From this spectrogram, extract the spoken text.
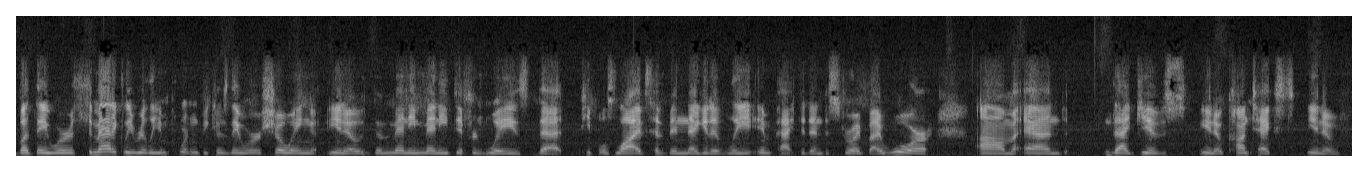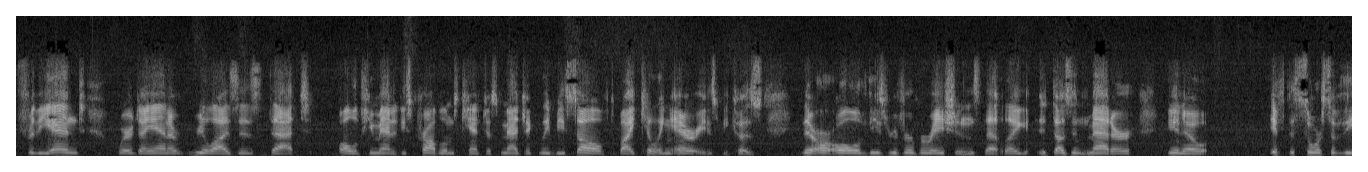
But they were thematically really important because they were showing, you know, the many, many different ways that people's lives have been negatively impacted and destroyed by war, um, and that gives, you know, context, you know, for the end where Diana realizes that all of humanity's problems can't just magically be solved by killing Ares because there are all of these reverberations that like it doesn't matter, you know, if the source of the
